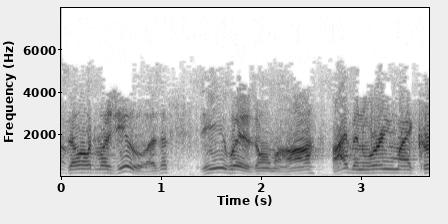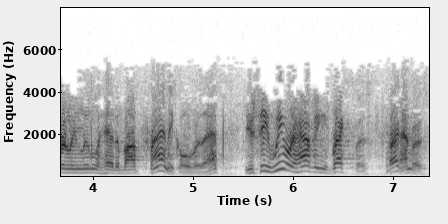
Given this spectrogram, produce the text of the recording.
So it was you, was it? Gee whiz, Omaha. I've been worrying my curly little head about frantic over that. You see, we were having breakfast. and- Breakfast.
